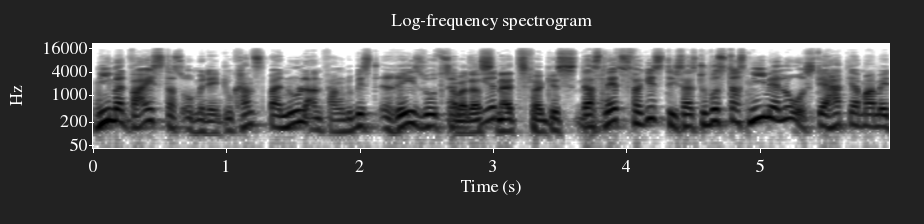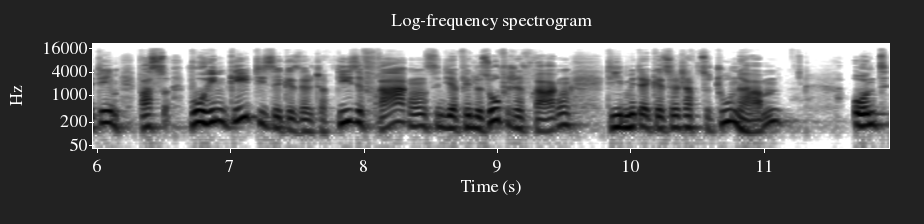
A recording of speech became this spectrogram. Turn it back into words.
niemand weiß das unbedingt. Du kannst bei Null anfangen, du bist resozialisiert. Aber das Netz vergisst nicht. Das Netz vergisst dich. Das heißt, du wirst das nie mehr los. Der hat ja mal mit dem, was, wohin geht diese Gesellschaft? Diese Fragen sind ja philosophische Fragen, die mit der Gesellschaft zu tun haben. Und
